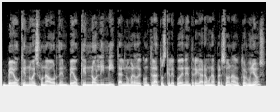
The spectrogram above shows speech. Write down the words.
veo que no es una orden, veo que no limita el número de contratos que le pueden entregar a una persona, doctor Muñoz.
